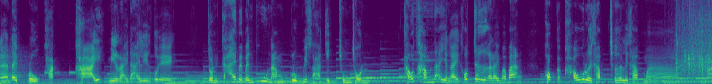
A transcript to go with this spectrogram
นะได้ปลูกผักขายมีรายได้เลี้ยงตัวเอง จนกลายไปเป็นผู้นำกลุ่มวิสาหกิจชุมชน เขาทำได้ยังไงเขาเจออะไรมาบ้าง พบกับเขาเลยครับ เชิญเลยครับมา มา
